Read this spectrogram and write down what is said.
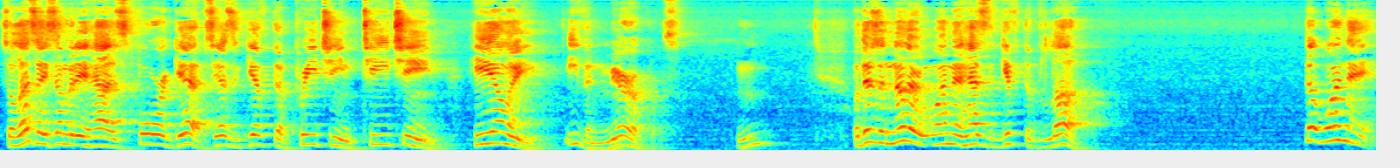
So let's say somebody has four gifts. He has a gift of preaching, teaching, healing, even miracles. Hmm? But there's another one that has the gift of love. The one that,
